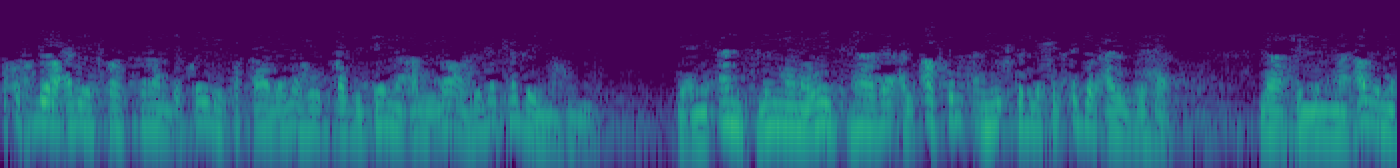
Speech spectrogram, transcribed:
فأخبر عليه الصلاة والسلام بقوله فقال له قد جمع الله لك بينهما. يعني أنت لما نويت هذا الأصل أن يكتب لك الأجر على الذهاب لكن لما عظمت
